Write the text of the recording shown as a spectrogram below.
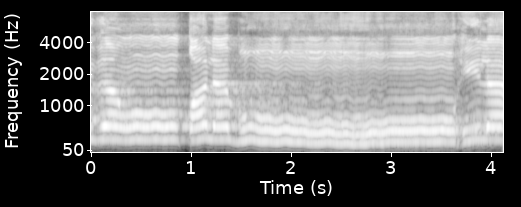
إذا انقلبوا إلى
